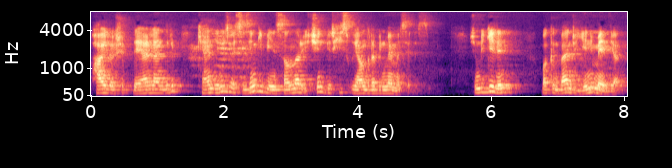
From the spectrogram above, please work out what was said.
paylaşıp, değerlendirip kendiniz ve sizin gibi insanlar için bir his uyandırabilme meselesi. Şimdi gelin bakın bence yeni medya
